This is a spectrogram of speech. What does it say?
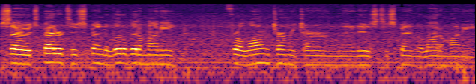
So it's better to spend a little bit of money for a long-term return than it is to spend a lot of money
